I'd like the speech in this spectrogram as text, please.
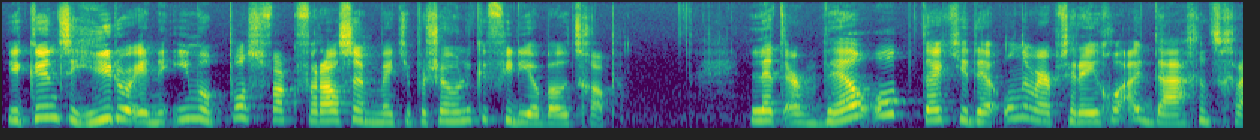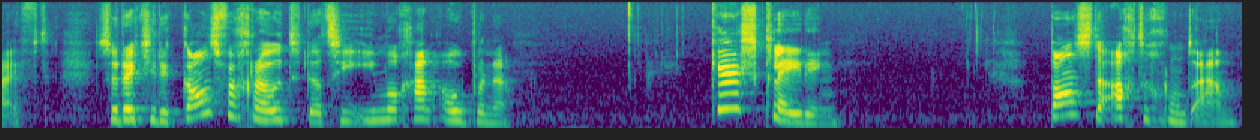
Je kunt ze hierdoor in de e-mail-postvak verrassen met je persoonlijke videoboodschap. Let er wel op dat je de onderwerpsregel uitdagend schrijft, zodat je de kans vergroot dat ze je e-mail gaan openen. Kerstkleding. Pas de achtergrond aan.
